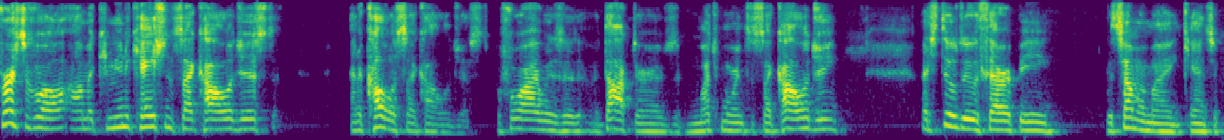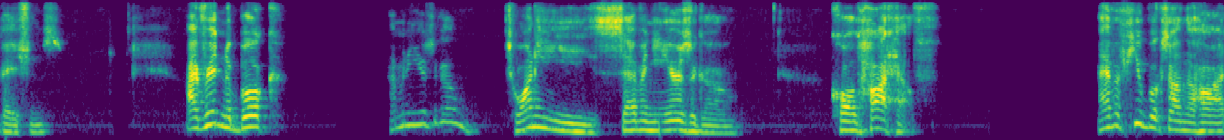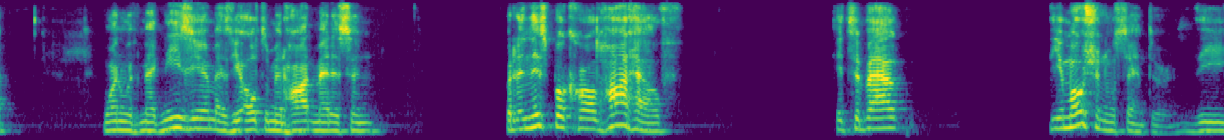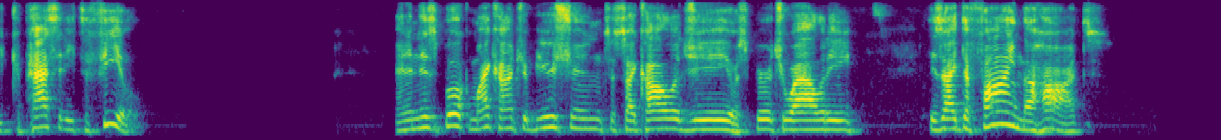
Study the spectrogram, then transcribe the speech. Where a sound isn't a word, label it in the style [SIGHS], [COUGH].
First of all, I'm a communication psychologist and a color psychologist. Before I was a, a doctor, I was much more into psychology. I still do therapy with some of my cancer patients. I've written a book, how many years ago? 27 years ago, called Heart Health. I have a few books on the heart, one with magnesium as the ultimate heart medicine. But in this book called Heart Health, it's about the emotional center, the capacity to feel. And in this book, my contribution to psychology or spirituality is I define the heart,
